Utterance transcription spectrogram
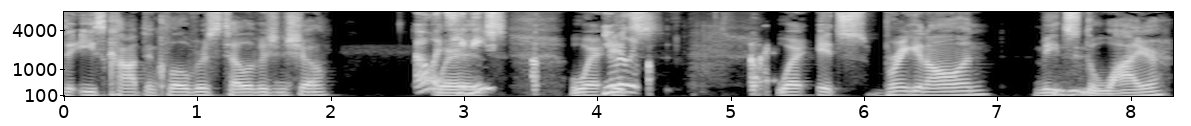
the East Compton Clovers television show. Oh, a where TV it's, where You really- it's Okay. where it's Bring It On meets Mhm. The Wire.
